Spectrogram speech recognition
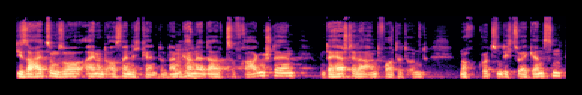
diese Heizung so ein- und auswendig kennt. Und dann mhm. kann er dazu Fragen stellen und der Hersteller antwortet. Und noch kurz, um dich zu ergänzen,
